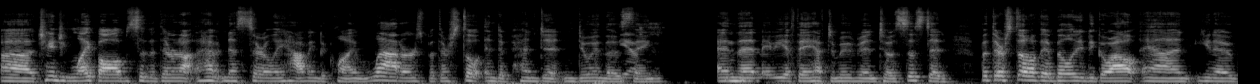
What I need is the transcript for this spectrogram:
uh, changing light bulbs so that they're not having necessarily having to climb ladders but they're still independent and doing those Yes. things and Mhm. then maybe if they have to move into assisted, but they're still have the ability to go out and you know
